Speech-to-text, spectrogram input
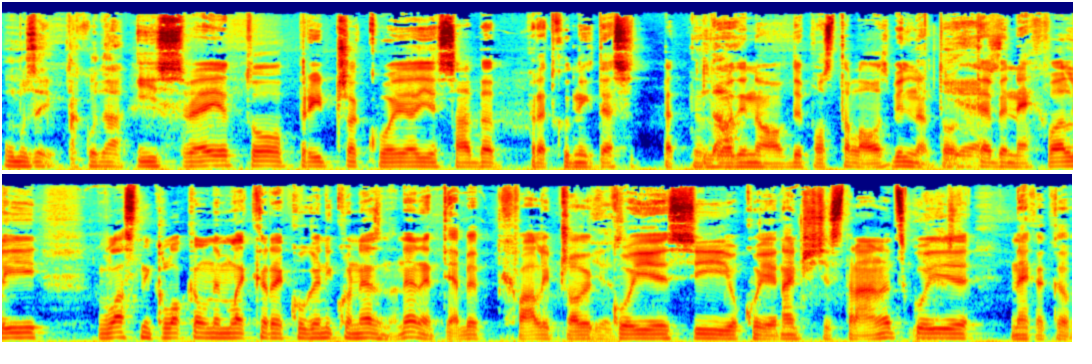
u muzeju, tako da... I sve je to priča koja je sada prethodnih 10-15 da. godina ovde postala ozbiljna, to yes. tebe ne hvali vlasnik lokalne mlekare koga niko ne zna. Ne, ne, tebe hvali čovek yes. koji je CEO, koji je najčešće stranac, koji yes. je nekakav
